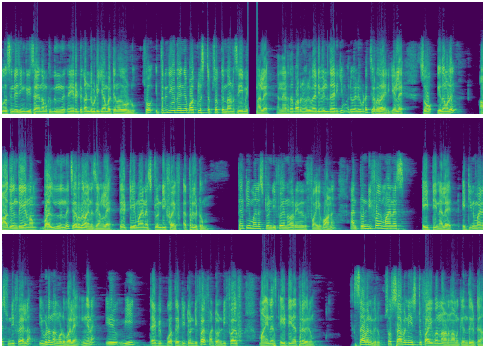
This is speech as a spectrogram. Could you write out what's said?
പെർസെന്റേജ് ഇൻക്രീസ് ആയത് നമുക്ക് ഇതിന്ന് നേരിട്ട് കണ്ടുപിടിക്കാൻ പറ്റുന്നതേ ഉള്ളൂ. സോ ഇത്രയും ചെയ്ത് കഴിഞ്ഞാൽ ബാക്കിയുള്ള സ്റ്റെപ്സ് ഒക്കെ എന്താണ് സെയിം അല്ലേ? ഞാൻ നേരത്തെ പറഞ്ഞു ഒരു വാല്യൂ വലുതായിരിക്കും ഒരു വാല്യൂ ഇവിടെ ചെറുതായിരിക്കും അല്ലേ? സോ ഇത് നമ്മൾ ആദ്യം എന്ത് ചെയ്യണം? വലുതിൽ നിന്ന് ചെറുത് മൈനസ് ചെയ്യണം അല്ലേ? തേർട്ടി മൈനസ് ട്വന്റി ഫൈവ് എത്ര കിട്ടും? തേർട്ടി മൈനസ് ട്വന്റി ഫൈവ് എന്ന് പറയുന്നത് ഫൈവ് ആണ്. And twenty five minus eighteen അല്ലേ? എയ്റ്റീൻ മൈനസ് ട്വന്റി ഫൈവ് അല്ല ഇവിടെ നിന്ന് അങ്ങോട്ട് പോകും അല്ലേ? ഇങ്ങനെ ഈ വി ടൈപ്പിൽ പോവുക തേർട്ടി ട്വന്റി ഫൈവ് ആ ട്വന്റി ഫൈവ് മൈനസ് എയ്റ്റീൻ എത്ര വരും? സെവൻ വരും. So seven is to five എന്നാണ് നമുക്ക് എന്ത് കിട്ടുക?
